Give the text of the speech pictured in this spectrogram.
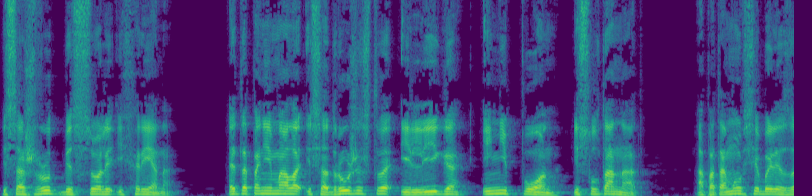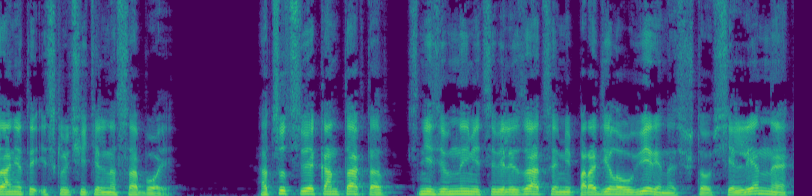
и сожрут без соли и хрена. Это понимало и Содружество, и Лига, и Ниппон, и Султанат, а потому все были заняты исключительно собой. Отсутствие контактов с неземными цивилизациями породило уверенность, что Вселенная,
